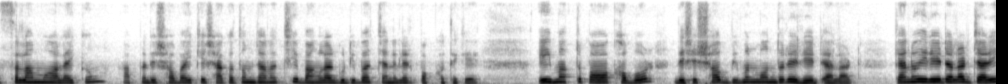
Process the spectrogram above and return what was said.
আসসালামু আলাইকুম। আপনাদের সবাইকে স্বাগতম জানাচ্ছি বাংলার গুটিবাদ চ্যানেলের পক্ষ থেকে। এইমাত্র পাওয়া খবর, দেশের সব বিমানবন্দরে রেড অ্যালার্ট। কেন এই রেড অ্যালার্ট জারি,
